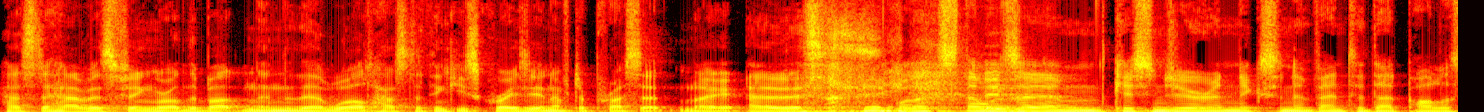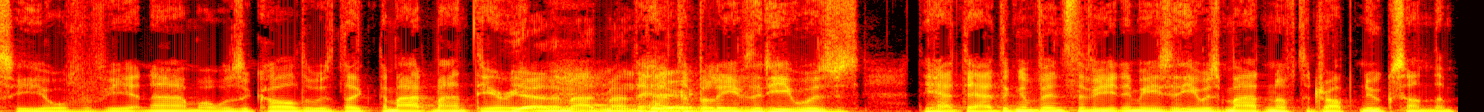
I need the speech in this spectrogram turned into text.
has to have his finger on the button, and the world has to think he's crazy enough to press it. Like, uh, Well, that's, that was um, Kissinger and Nixon invented that policy over Vietnam. What was it called? It was like the madman theory. Yeah, the madman They had to believe that he was. They had they had to convince the Vietnamese that he was mad enough to drop nukes on them.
